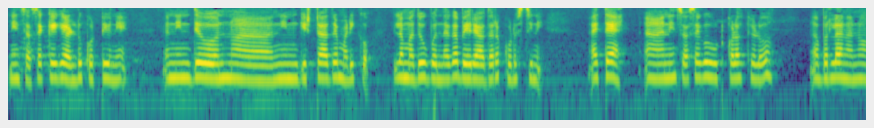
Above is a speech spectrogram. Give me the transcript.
ನಿನ್ನ ಸೊಸೆಕೆಗೆ ಎರಡು ಕೊಟ್ಟಿವ್ನಿ. ನಿಂದು ನಿನ್ಗೆ ಇಷ್ಟ ಆದರೆ ಮಡಿಕೋ. ಇಲ್ಲ ಮದುವೆ ಬಂದಾಗ ಬೇರೆ ಯಾವ್ದಾರು ಕೊಡಿಸ್ತೀನಿ. ಆಯ್ತೆ? ನಿನ್ನ ಸೊಸೆಗೂ ಉಟ್ಕೊಳಕ್ಕೆ ಹೇಳು ಬರಲ್ಲ ನಾನು?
